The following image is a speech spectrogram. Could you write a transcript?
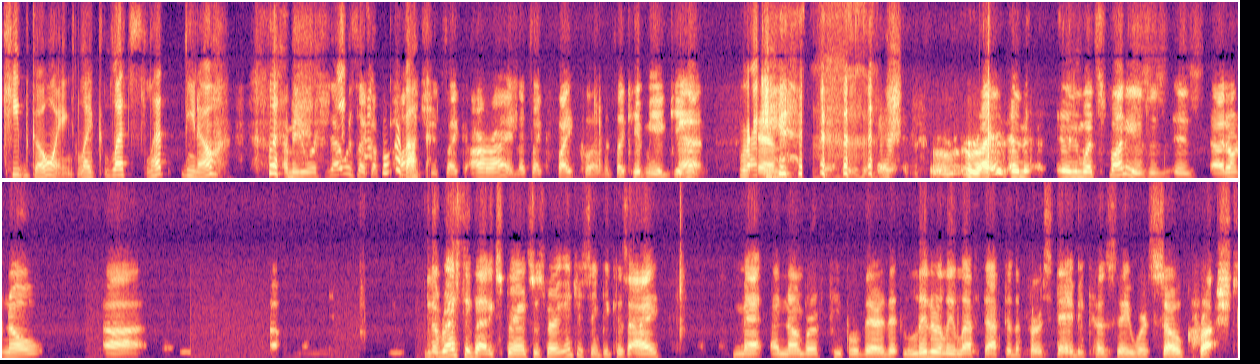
keep going. Like, let's let you know I mean, that was like a punch. It's like, all right, that's like Fight Club. It's like hit me again. Right. And, right. And and what's funny is is, is I don't know. Uh, uh, the rest of that experience was very interesting because I met a number of people there that literally left after the first day because they were so crushed.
